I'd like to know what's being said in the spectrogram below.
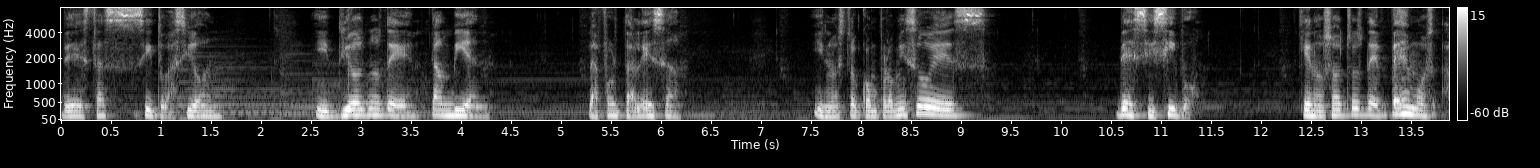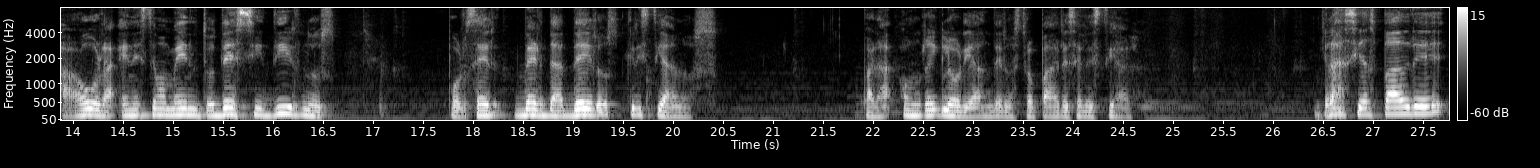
de esta situación y Dios nos dé también la fortaleza y nuestro compromiso es decisivo que nosotros debemos ahora en este momento decidirnos por ser verdaderos cristianos para honra y gloria de nuestro Padre Celestial. Gracias Padre,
